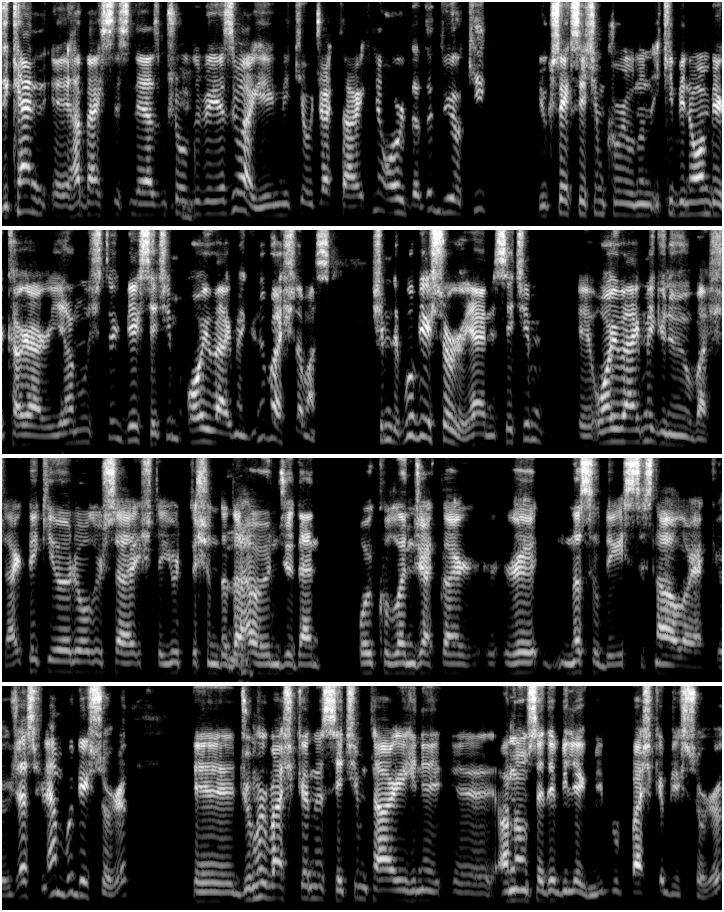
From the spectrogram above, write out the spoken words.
Diken e, haber sitesinde yazmış olduğu bir yazı var 22 Ocak tarihli. Orada da diyor ki Yüksek Seçim Kurulu'nun 2011 kararı yanlıştır. Bir seçim oy verme günü başlamaz. Şimdi bu bir soru yani seçim e, oy verme günü mü başlar? Peki öyle olursa işte yurt dışında daha önceden oy kullanacakları nasıl bir istisna olarak göreceğiz filan bu bir soru. E, Cumhurbaşkanı seçim tarihini e, anons edebilir mi? Bu başka bir soru.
